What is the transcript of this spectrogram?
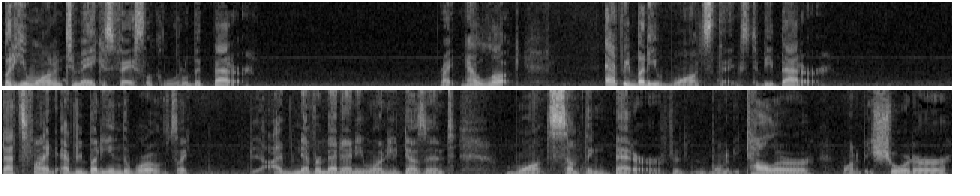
But he wanted to make his face look a little bit better right? Now, look, everybody wants things to be better. That's fine. Everybody in the world. It's like, I've never met anyone who doesn't want something better. Want to be taller, want to be shorter,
